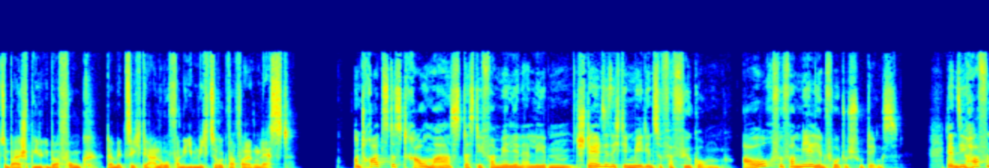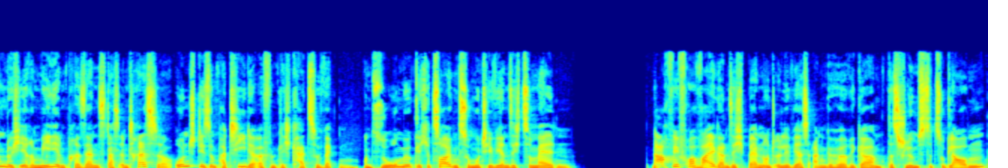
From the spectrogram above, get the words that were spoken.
zum Beispiel über Funk, damit sich der Anruf von ihm nicht zurückverfolgen lässt. Und trotz des Traumas, das die Familien erleben, stellen sie sich den Medien zur Verfügung, auch für Familienfotoshootings. Denn sie hoffen durch ihre Medienpräsenz das Interesse und die Sympathie der Öffentlichkeit zu wecken und so mögliche Zeugen zu motivieren, sich zu melden. Nach wie vor weigern sich Ben und Olivias Angehörige, das Schlimmste zu glauben,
